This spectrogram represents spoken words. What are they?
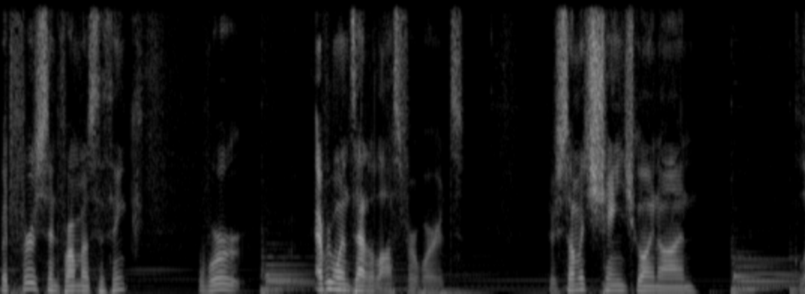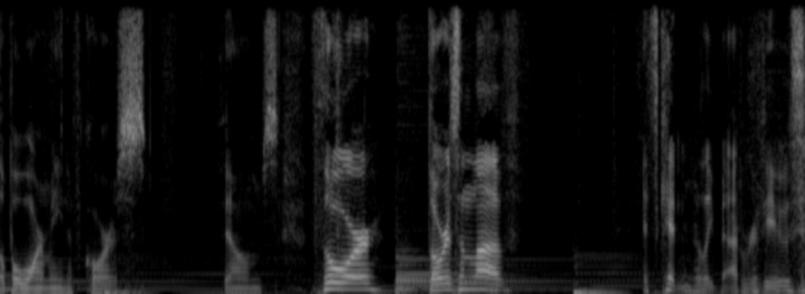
but first and foremost, I think we're everyone's at a loss for words. There's so much change going on. Global warming, of course. Films. Thor. Thor is in love. It's getting really bad reviews.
